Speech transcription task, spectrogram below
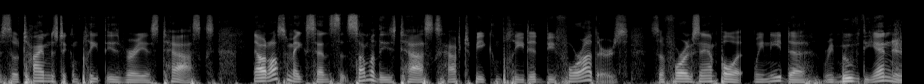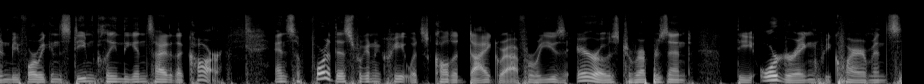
so times to complete these various tasks. Now, it also makes sense that some of these tasks have to be completed before others. So, for example, we need to remove the engine before we can steam clean the inside of the car. And so for this, we're going to create what's called a digraph, where we use arrows to represent the ordering requirements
